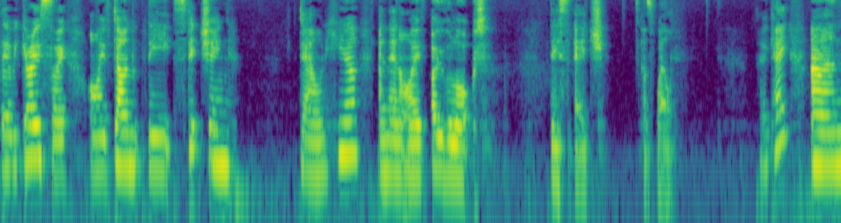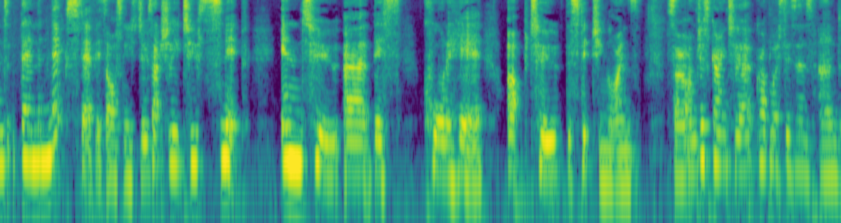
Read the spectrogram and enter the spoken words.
there we go so I've done the stitching down here and then I've overlocked this edge as well. Okay and then the next step it's asking you to do is actually to snip into uh, this corner here up to the stitching lines. So I'm just going to grab my scissors and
